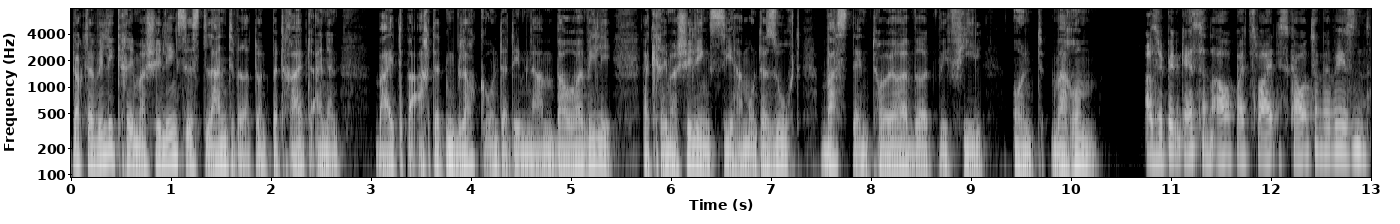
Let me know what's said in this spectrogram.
Dr. Willi Kremer-Schillings ist Landwirt und betreibt einen weit beachteten Blog unter dem Namen Bauer Willi. Herr Kremer-Schillings, Sie haben untersucht, was denn teurer wird, wie viel und warum. Also ich bin gestern auch bei zwei Discountern gewesen,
